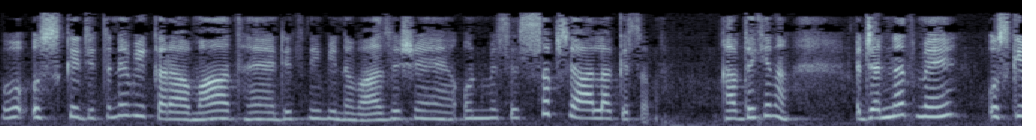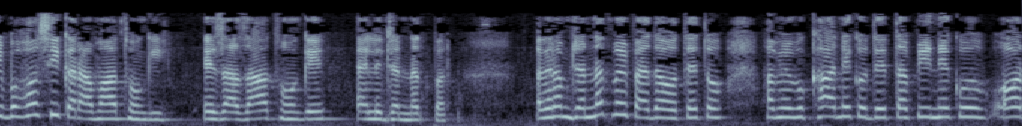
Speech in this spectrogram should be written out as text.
وہ اس کے جتنے بھی کرامات ہیں، جتنی بھی نوازشیں ہیں، ان میں سے سب سے اعلیٰ قسم ہے۔ آپ دیکھیں نا، جنت میں اس کی بہت سی کرامات ہوں گی، اعزازات ہوں گے اہل جنت پر۔ اگر ہم جنت میں پیدا ہوتے تو ہمیں وہ کھانے کو دیتا، پینے کو اور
